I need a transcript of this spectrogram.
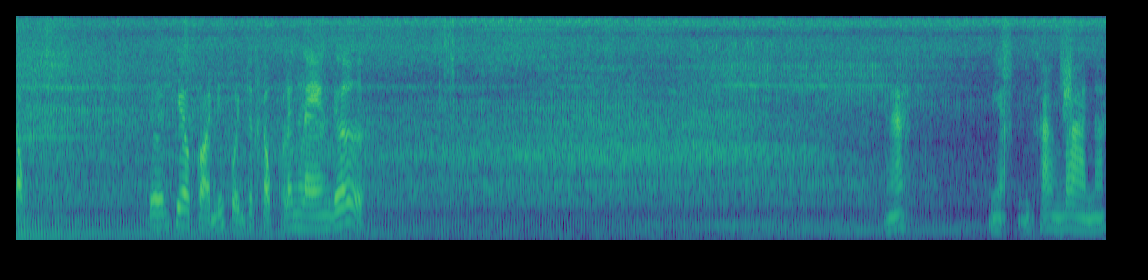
ตก เดินเที่ยวก่อนที่ฝนจะตกแรงๆเด้อนะเนี่ยนี่ข้างบ้านนะ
